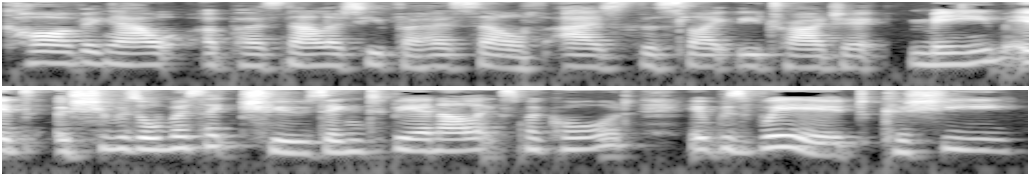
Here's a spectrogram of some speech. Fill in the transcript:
carving out a personality for herself as the slightly tragic meme. It's she was almost like choosing to be an Alex McCord. It was weird because she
